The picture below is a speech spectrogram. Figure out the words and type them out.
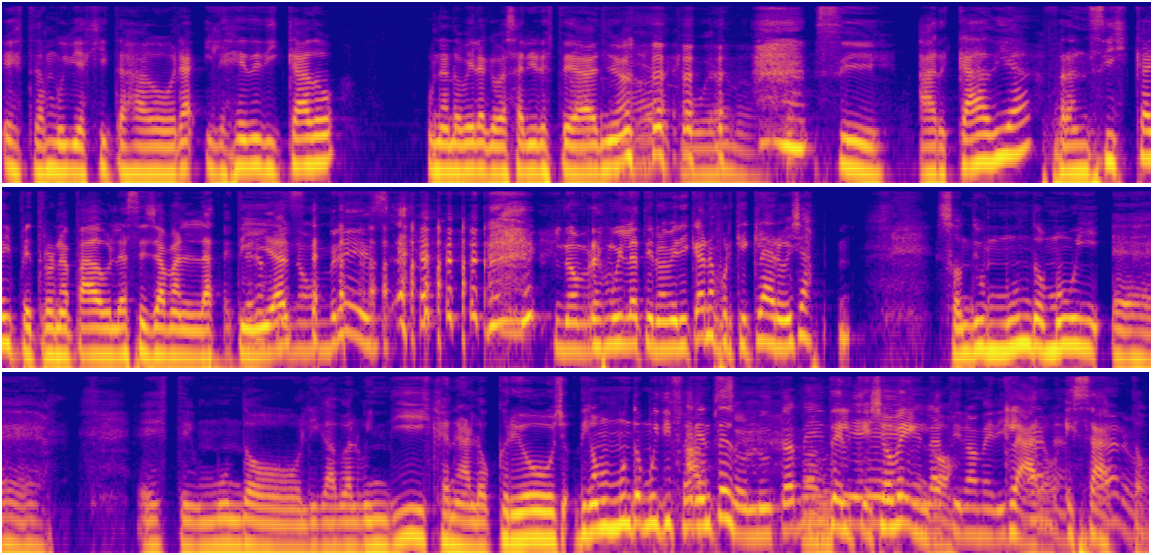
están muy viejitas ahora, y les he dedicado una novela que va a salir este año. Ah, qué bueno. sí. Arcadia, Francisca y Petrona Paula se llaman las Pero tías. El nombre es muy latinoamericano porque, claro, ellas son de un mundo muy. eh, este, un mundo ligado a lo indígena, a lo criollo, digamos, un mundo muy diferente Absolutamente del que yo vengo. Claro, exacto. claro.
